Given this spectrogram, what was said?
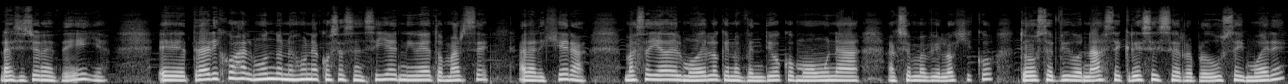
la decisión es de ellas. Eh, traer hijos al mundo no es una cosa sencilla ni debe tomarse a la ligera, más allá del modelo que nos vendió como una acción más biológico, todo ser vivo nace, crece y se reproduce y muere,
